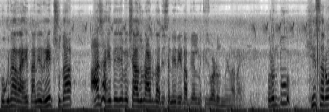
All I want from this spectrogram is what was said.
फुगणार आहेत आणि रेट सुद्धा आज आहे त्याच्यापेक्षा अजून आठ दहा दिवसांनी रेट आपल्याला नक्कीच वाढून मिळणार आहे. परंतु हे सर्व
